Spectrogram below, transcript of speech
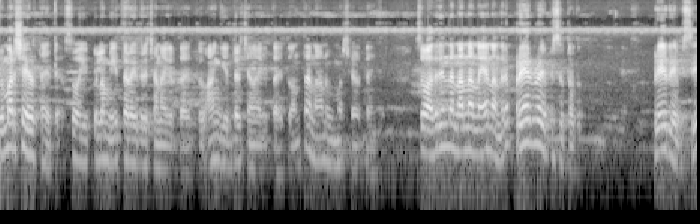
ವಿಮರ್ಶೆ ಹೇಳ್ತಾ ಇದ್ದೆ. ಸೊ ಈ ಫಿಲಮ್ ಈ ಥರ ಇದ್ದರೆ ಚೆನ್ನಾಗಿರ್ತಾ ಇತ್ತು, ಹಂಗೆ ಇದ್ದರೆ ಚೆನ್ನಾಗಿರ್ತಾ ಇತ್ತು ಅಂತ ನಾನು ವಿಮರ್ಶೆ ಹೇಳ್ತಾ ಇದ್ದೆ. ಸೊ ಅದರಿಂದ ನನ್ನನ್ನು ಏನಂದರೆ ಪ್ರೇರೇಪಿಸುತ್ತದು ಪ್ರೇರೇಪಿಸಿ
